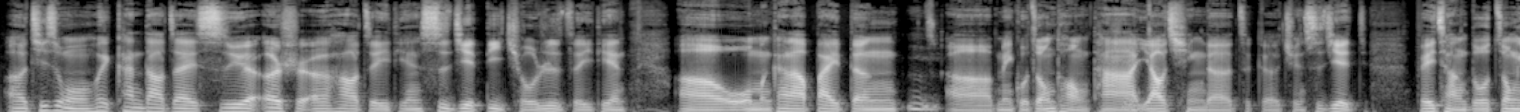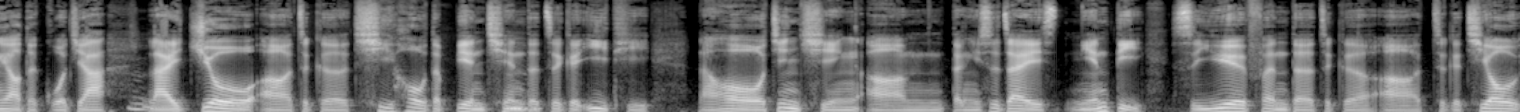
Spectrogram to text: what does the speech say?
呃，其实我们会看到，在四月二十二号这一天，世界地球日这一天，呃，我们看到拜登，呃，美国总统他邀请了这个全世界非常多重要的国家来就呃这个气候的变迁的这个议题，然后进行，嗯，等于是在年底十一月份的这个呃这个气候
